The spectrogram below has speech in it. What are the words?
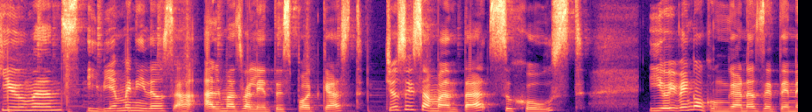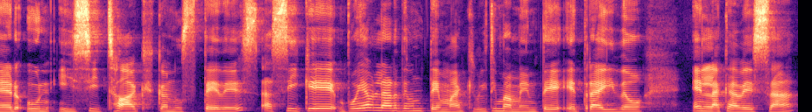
humans y bienvenidos a Almas Valientes Podcast. Yo soy Samantha, su host, y hoy vengo con ganas de tener un easy talk con ustedes, así que voy a hablar de un tema que últimamente he traído en la cabeza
